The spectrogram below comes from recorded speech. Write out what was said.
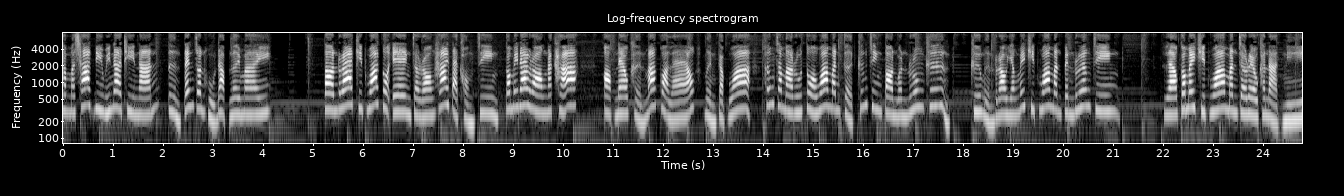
ธรรมชาติดีวินาทีนั้น ตื่นเต้นจนหูดับเลยไหม ตอนแรกคิดว่าตัวเองจะร้องไห้แต่ของจริง ก็ไม่ได้ร้องนะคะ ออกแนวเขินมากกว่าแล้ว เหมือนกับว่า เพิ่งจะมารู้ตัวว่ามันเกิดขึ้นจริงตอนวันรุ่งขึ้น คือเหมือนเรายังไม่คิดว่ามันเป็นเรื่องจริง แล้วก็ไม่คิดว่ามันจะเร็วขนาดนี้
